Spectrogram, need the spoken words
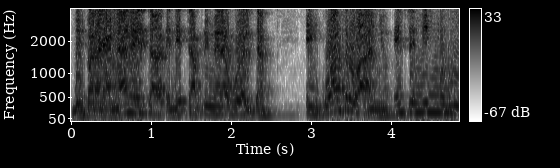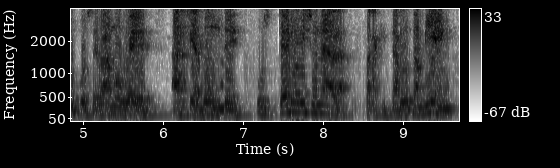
de para ganar esta, en esta primera vuelta, en cuatro años ese mismo grupo se va a mover hacia donde usted no hizo nada para quitarlo también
